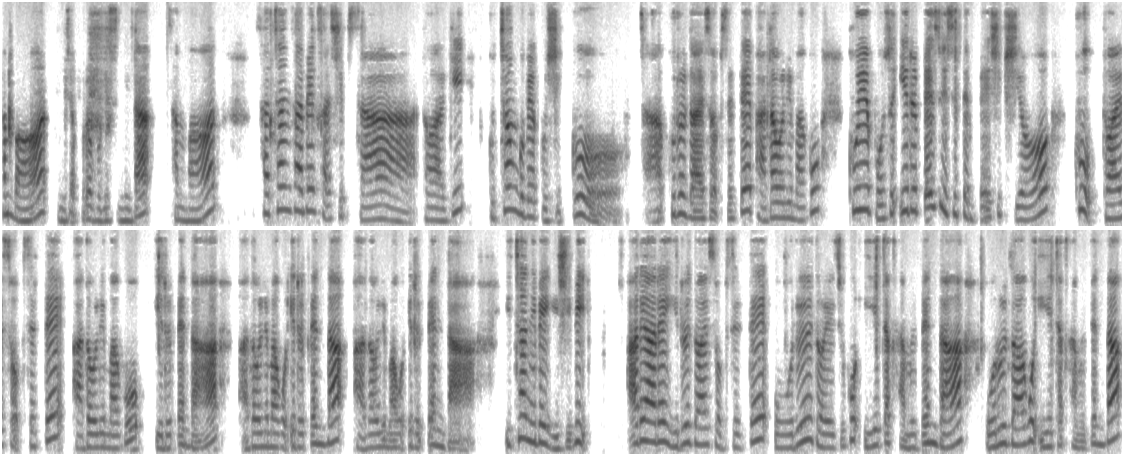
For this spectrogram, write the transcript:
3번 문제 풀어보겠습니다. 3번 4,444 더하기 9,999. 자, 9를 더할 수 없을 때 받아 올림하고 9의 보수 1을 뺄 수 있을 땐 빼십시오. 9 더할 수 없을 때 받아 올림하고 1을 뺀다. 받아 올림하고 1을 뺀다. 받아 올림하고 1을 뺀다. 2222 아래 아래 2를 더할 수 없을 때 5를 더해주고 2의 짝 3을 뺀다. 5를 더하고 2의 짝 3을 뺀다.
